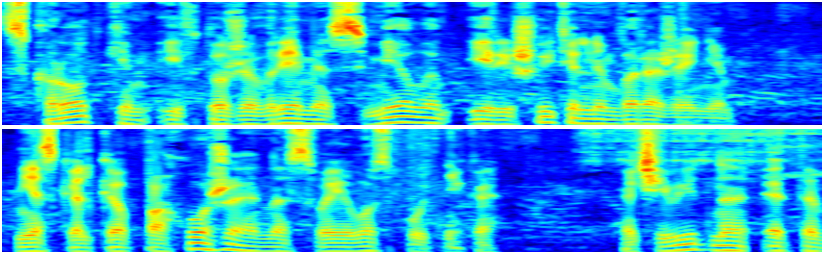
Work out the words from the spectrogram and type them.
с кротким и в то же время смелым и решительным выражением, несколько похожая на своего спутника – Очевидно, это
